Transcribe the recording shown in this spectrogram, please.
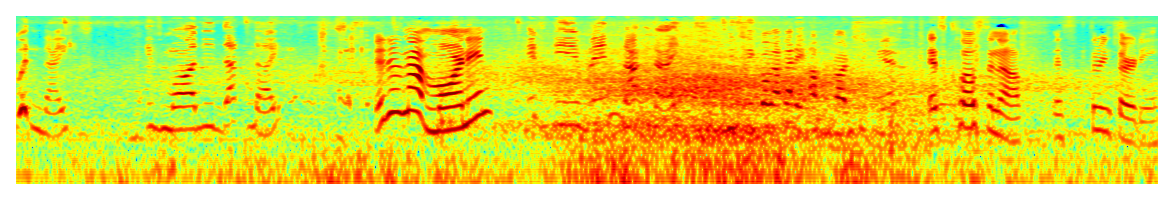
Good night. It's morning, that night. It is not morning. It's evening, that night. Missy go back at the Afghan shipment. It's close enough. It's 3:30.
